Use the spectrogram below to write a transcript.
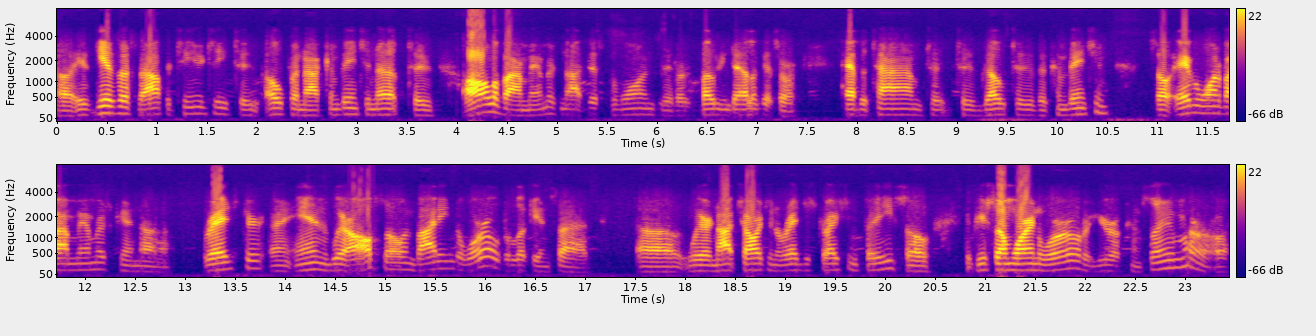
Uh, it gives us the opportunity to open our convention up to all of our members, not just the ones that are voting delegates or have the time to, to go to the convention. So every one of our members can uh, register, and we're also inviting the world to look inside. Uh, we're not charging a registration fee, so if you're somewhere in the world, or you're a consumer, or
